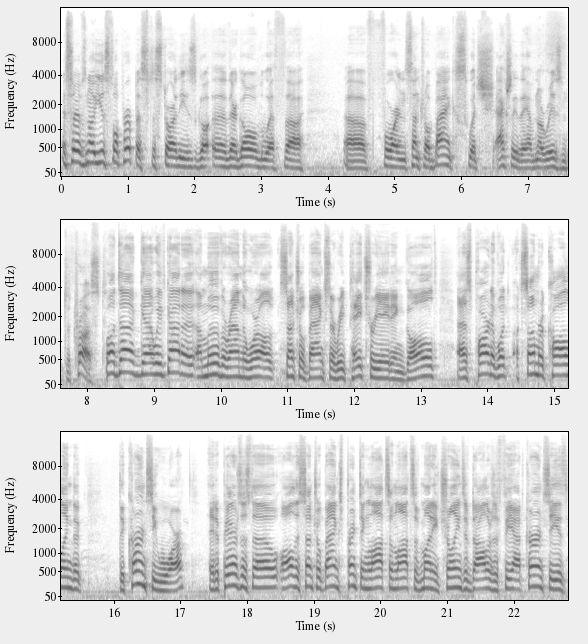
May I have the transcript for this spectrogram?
it serves no useful purpose to store these go uh, their gold with uh, foreign central banks, which actually they have no reason to trust. Well, Doug, uh, we've got a, a, move around the world. Central banks are repatriating gold as part of what some are calling the, the currency war. It appears as though all the central banks printing lots and lots of money, trillions of dollars of fiat currency, is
